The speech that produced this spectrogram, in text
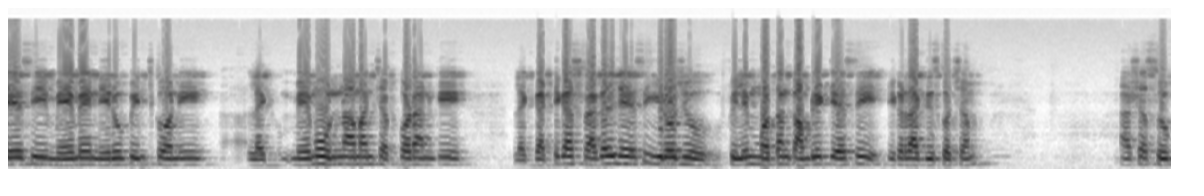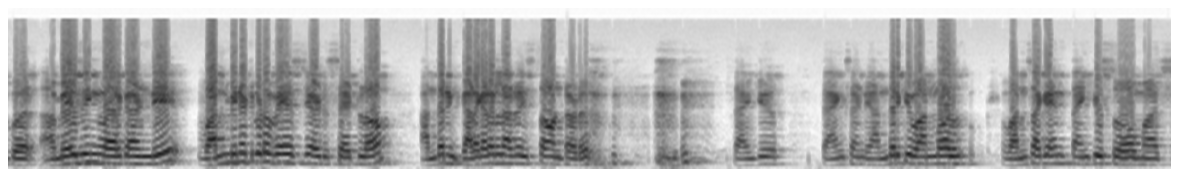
చేసి మేమే నిరూపించుకొని లైక్ మేము ఉన్నామని చెప్పుకోవడానికి లైక్ గట్టిగా స్ట్రగుల్ చేసి ఈరోజు ఫిలిం మొత్తం కంప్లీట్ చేసి ఇక్కడ దాకా తీసుకొచ్చాం. హర్ష సూపర్ అమేజింగ్ వర్క్ అండి. వన్ మినిట్ కూడా వేస్ట్ చేయడు సెట్లో అందరిని గడగడలాడిస్తూ ఉంటాడు. థ్యాంక్ యూ థ్యాంక్స్ అండి. అందరికీ one more once again thank you so much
